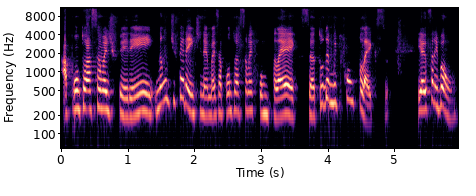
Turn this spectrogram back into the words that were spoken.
a pontuação é diferente, não diferente, né? Mas a pontuação é complexa, tudo é muito complexo. E aí eu falei, bom,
